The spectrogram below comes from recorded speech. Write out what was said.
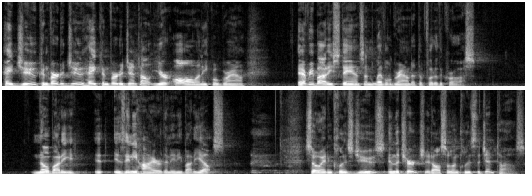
hey, Jew, converted Jew, hey, converted Gentile, you're all on equal ground. Everybody stands on level ground at the foot of the cross. Nobody is any higher than anybody else. So it includes Jews in the church, it also includes the Gentiles.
